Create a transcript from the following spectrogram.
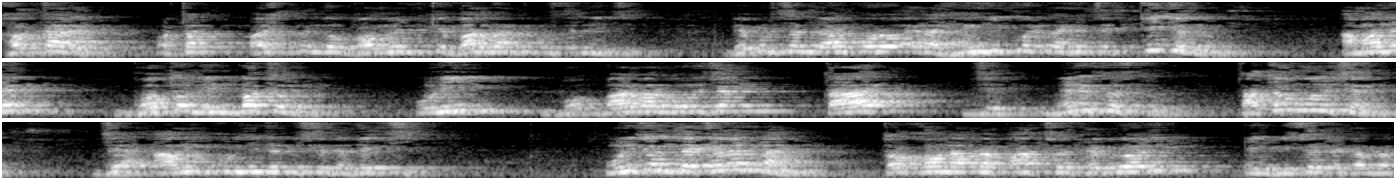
সরকারের অর্থাৎ ওয়েস্ট বেঙ্গল গভর্নমেন্টকে বারবার ডেপুটেশন দিয়েছি। ডেপুটেশন দেওয়ার পরও এরা হ্যাঙ্গি করে রেখেছে, কি জন্য? আমাদের গত নির্বাচনে উনি বারবার বলেছেন, তার যে ম্যানিফেস্টো তাতেও বলেছেন যে আমি কুর্মীদের বিষয়টা দেখছি। উনি যখন দেখলেন না তখন আমরা পাঁচ ছয় ফেব্রুয়ারি এই বিষয়টাকে আমরা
